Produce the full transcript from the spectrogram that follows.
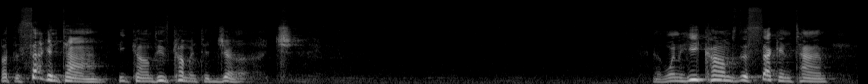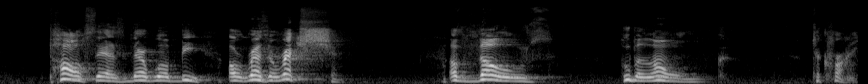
But the second time he comes, he's coming to judge. And when he comes the second time, Paul says there will be a resurrection of those who belong to Christ.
